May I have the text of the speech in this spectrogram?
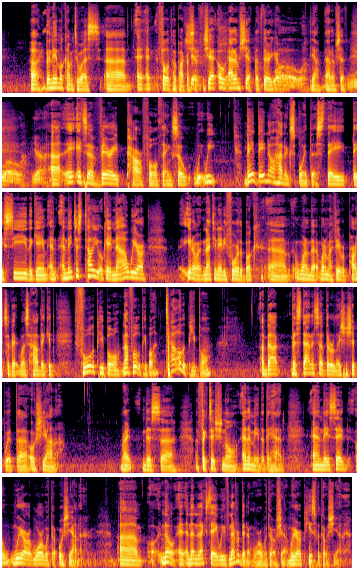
Uh, the name will come to us, uh, and, and full of hypocrisy. Schiff. She- oh, Adam Schiff. That's there you go. Whoa. Yeah, Adam Schiff. Whoa. Yeah. Uh, it- it's a very powerful thing. So we, we they they know how to exploit this. They they see the game and and they just tell you, okay, now we are. You know, in 1984, the book, um, one of the one of my favorite parts of it was how they could fool the people, not fool the people, tell the people about the status of the relationship with uh, Oceania right? This uh, fictional enemy that they had. And they said, We are at war with the Oceania. Um, no, and, and then the next day, we've never been at war with Oceania. We are at peace with Oceania.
